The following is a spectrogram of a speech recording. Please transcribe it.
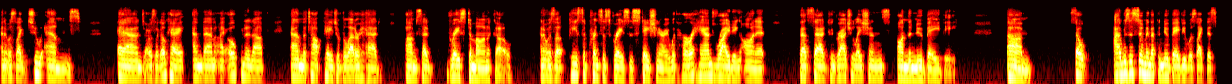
and it was like two M's. And I was like, okay. And then I opened it up, and the top page of the letterhead um, said Grace de Monaco. And it was a piece of Princess Grace's stationery with her handwriting on it that said, Congratulations on the new baby. Um, so I was assuming that the new baby was like this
